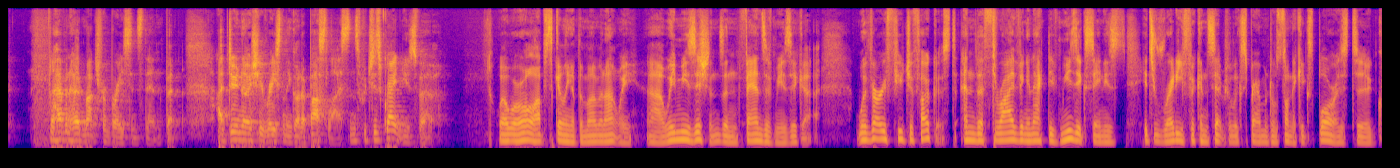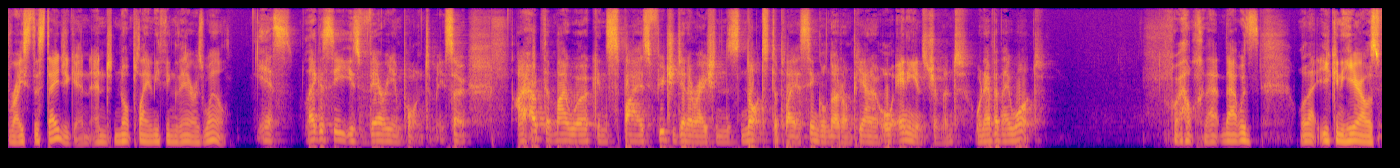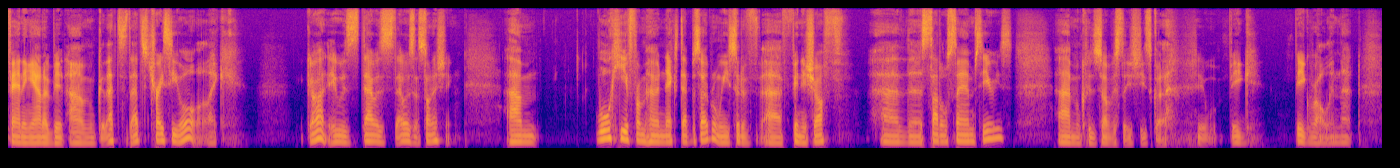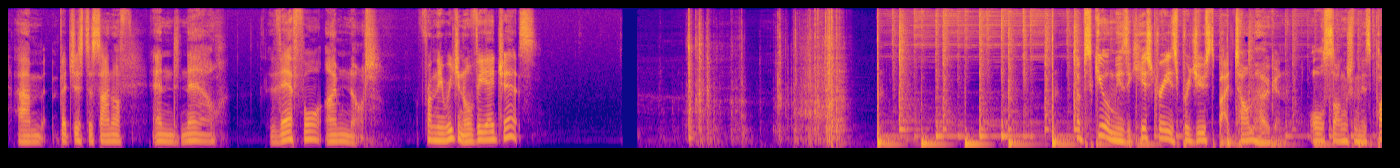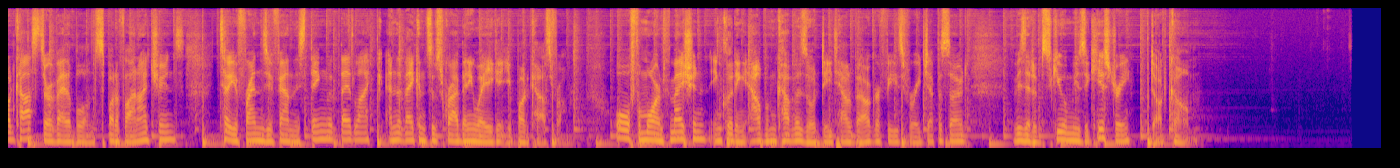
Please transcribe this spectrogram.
I haven't heard much from Brie since then, but I do know she recently got a bus license, which is great news for her. Well, we're all upskilling at the moment, aren't we? Uh, we musicians and fans of music, uh, we're very future focused, and the thriving and active music scene is it's ready for conceptual experimental sonic explorers to grace the stage again and not play anything there as well. Yes, legacy is very important to me, so I hope that my work inspires future generations not to play a single note on piano or any instrument whenever they want. Well, that that was well that you can hear I was fanning out a bit. Um, that's that's Tracy Orr. Like, God, it was that was that was astonishing. Um, we'll hear from her next episode when we sort of uh, finish off uh, the Subtle Sam series, because obviously she's got a big big role in that. Um, but just to sign off, and now, therefore, I'm not from the original VHS. Obscure Music History is produced by Tom Hogan. All songs from this podcast are available on Spotify and iTunes. Tell your friends you found this thing that they'd like and that they can subscribe anywhere you get your podcast from. Or for more information, including album covers or detailed biographies for each episode, visit obscuremusichistory.com.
